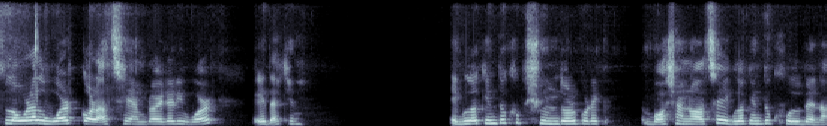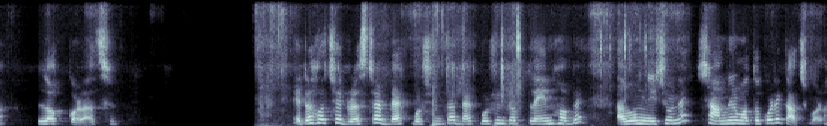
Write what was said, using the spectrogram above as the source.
ফ্লোরাল ওয়ার্ক করা আছে এমব্রয়ডারি ওয়ার্ক এই দেখেন। এগুলো কিন্তু খুব সুন্দর করে বসানো আছে, এগুলো কিন্তু খুলবে না লক করা আছে। এটা হচ্ছে ড্রেসটার ব্যাক পোর্শনটা ব্যাক পোর্শনটা প্লেন হবে এবং নিচনে সামনের মতো করে কাজ করা।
